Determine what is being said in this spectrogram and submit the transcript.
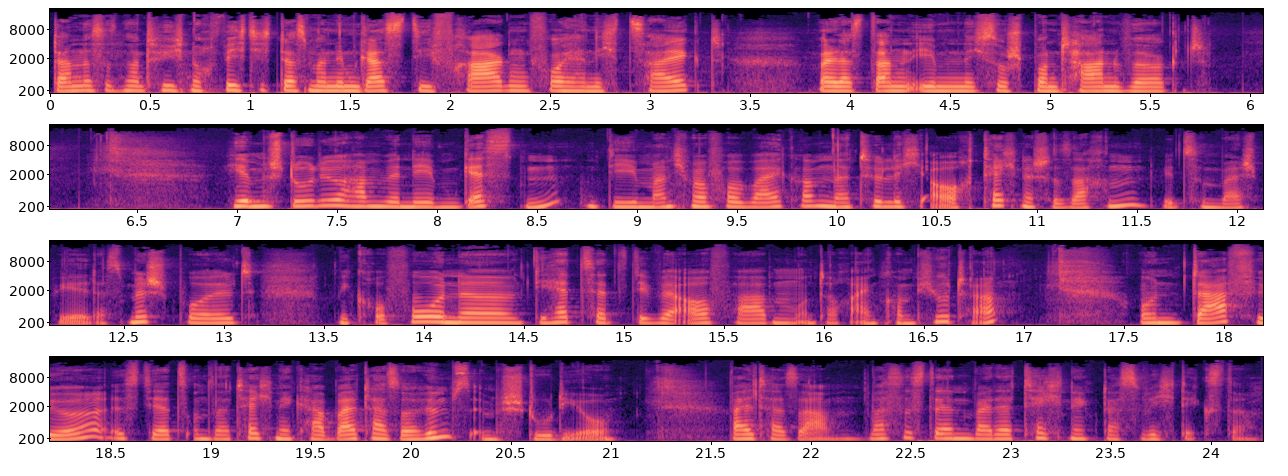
dann ist es natürlich noch wichtig, dass man dem Gast die Fragen vorher nicht zeigt, weil das dann eben nicht so spontan wirkt. Hier im Studio haben wir neben Gästen, die manchmal vorbeikommen, natürlich auch technische Sachen, wie zum Beispiel das Mischpult, Mikrofone, die Headsets, die wir aufhaben und auch ein Computer. Und dafür ist jetzt unser Techniker Balthasar Hüms im Studio. Balthasar, was ist denn bei der Technik das Wichtigste?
